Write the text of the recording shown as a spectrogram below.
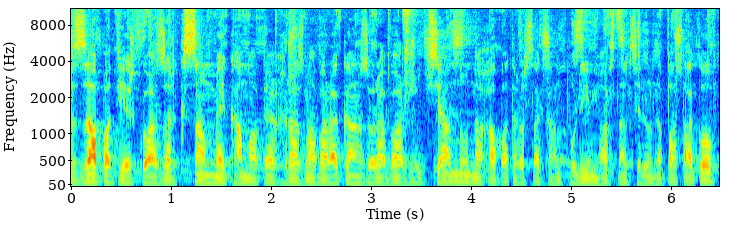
Զապատ 2021 համատեղ ռազմավարական զորավարժությանն ու նախապատրաստական փուլին մասնակցելու նպատակով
